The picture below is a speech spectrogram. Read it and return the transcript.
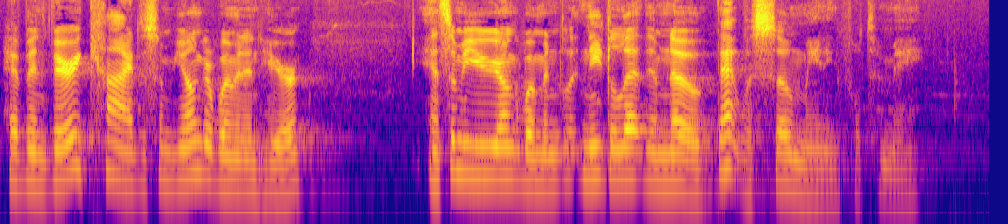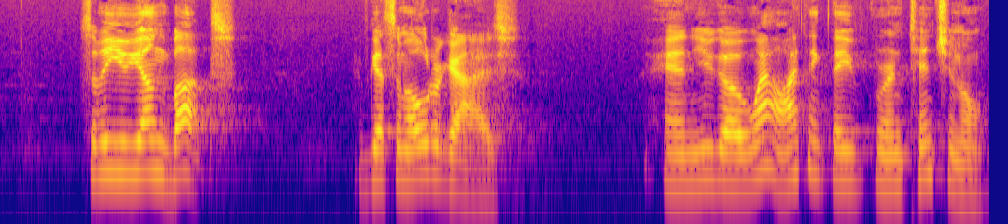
have been very kind to some younger women in here, and some of you younger women need to let them know that was so meaningful to me. Some of you young bucks have got some older guys and you go, wow, I think they were intentional.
